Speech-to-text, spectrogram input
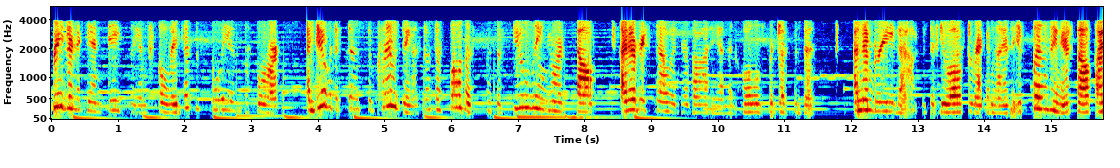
Breathe in again deeply and fully, just as fully as before. And do it with a sense of cleansing, a sense of fullness, a sense of fueling yourself and every cell in your body, and then hold for just a bit. And then breathe out as if you also recognize that you're cleansing yourself by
